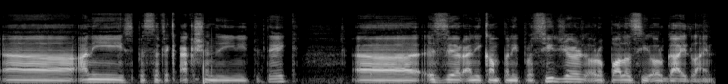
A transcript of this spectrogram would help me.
uh, any specific action that you need to take, uh, is there any company procedure or a policy or guideline?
